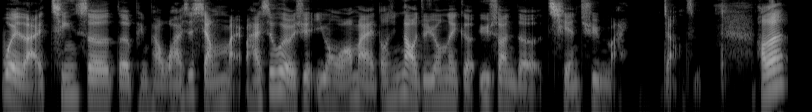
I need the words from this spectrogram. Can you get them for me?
未来轻奢的品牌，我还是想买，还是会有一些欲望我要买的东西，那我就用那个预算的钱去买。这样子，好的，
